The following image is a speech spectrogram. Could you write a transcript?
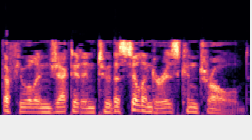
The fuel injected into the cylinder is controlled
